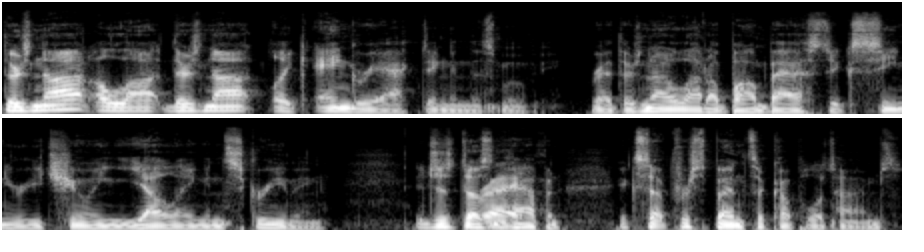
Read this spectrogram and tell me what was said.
there's not a lot there's not like angry acting in this movie, right? There's not a lot of bombastic scenery chewing, yelling and screaming. It just doesn't Right. happen except for Spence a couple of times.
